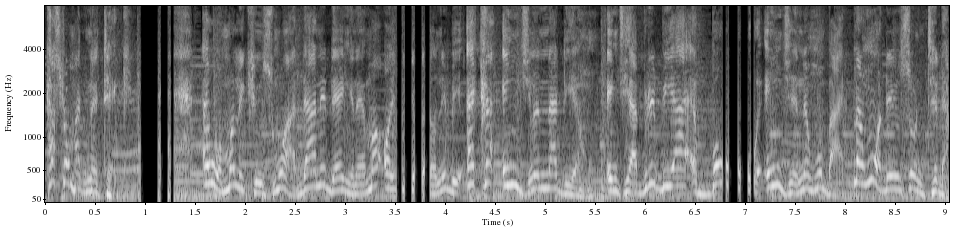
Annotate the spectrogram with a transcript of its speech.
castro magnetic. Ɛwɔ molecules mu a daa ne daa nyinaa ma oil ne bi ɛka engine nnadeɛ ho. Nti abere biara ɛbɔ wɔ engine ne ho ban na hoɔden nso nte da.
